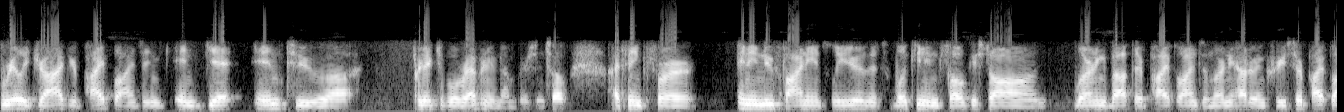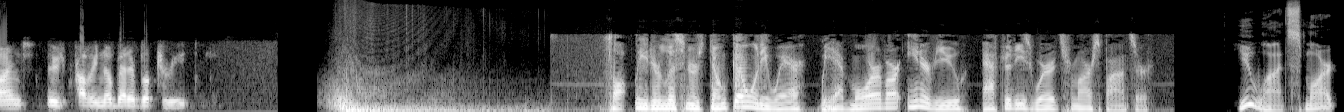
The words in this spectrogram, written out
really drive your pipelines and, and get into uh, predictable revenue numbers. And so I think for any new finance leader that's looking and focused on learning about their pipelines and learning how to increase their pipelines, there's probably no better book to read. Thought leader listeners, don't go anywhere. We have more of our interview after these words from our sponsor. You want smart,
